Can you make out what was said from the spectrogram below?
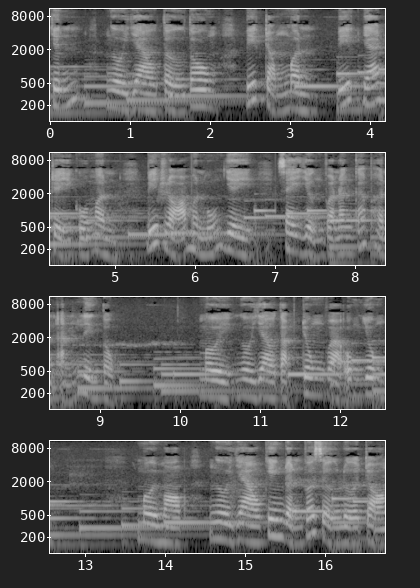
chín Người giàu tự tôn, biết trọng mình, biết giá trị của mình, biết rõ mình muốn gì, xây dựng và nâng cấp hình ảnh liên tục. 10. Người giàu tập trung và ung dung 11. Người giàu kiên định với sự lựa chọn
